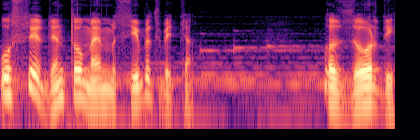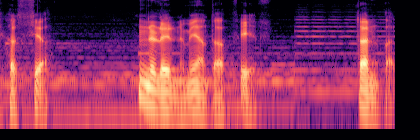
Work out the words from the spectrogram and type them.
ਉਸੇ ਦਿਨ ਤੋਂ ਮੈਂ ਮੁਸੀਬਤ ਵਿੱਚ ਹਾਂ। ਉਹ ਜ਼ੋਰ ਦੀ ਹੱਸਿਆ। 99 ਦਾ ਫੇਰ। ਧੰਨਵਾਦ।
